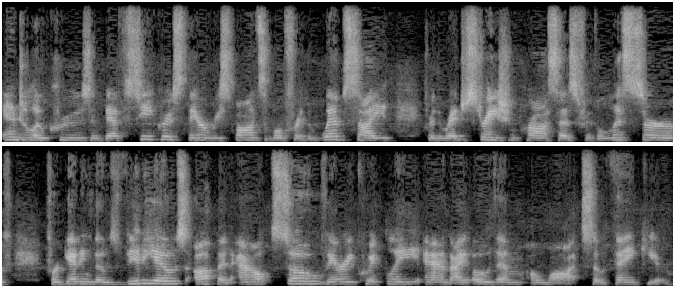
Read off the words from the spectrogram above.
Angelo Cruz, and Beth Secrist. They're responsible for the website, for the registration process, for the list serve, for getting those videos up and out so very quickly, and I owe them a lot, so thank you.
